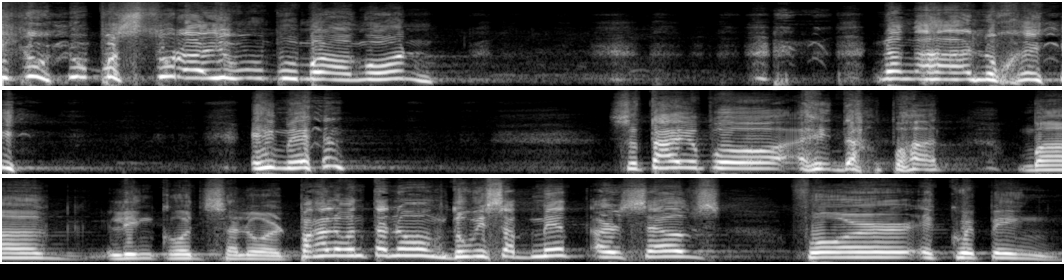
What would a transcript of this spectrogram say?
ikaw yung pastor, ayaw mo bumangon. Nang aano kay. Amen? So tayo po ay dapat maglingkod sa Lord. Pangalawang tanong, do we submit ourselves for equipping.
